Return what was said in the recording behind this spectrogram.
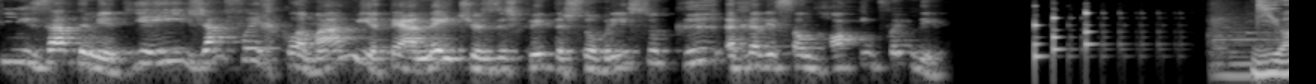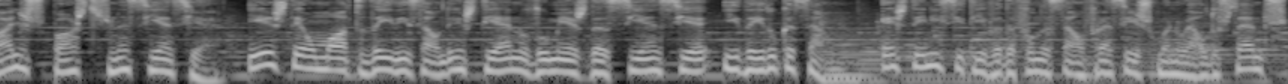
Exatamente, e aí já foi reclamado, e até há Natures escritas sobre isso, que a radiação de Hawking foi medida. De olhos postos na ciência. Este é o mote da edição deste ano do mês da Ciência e da Educação. Esta iniciativa da Fundação Francisco Manuel dos Santos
